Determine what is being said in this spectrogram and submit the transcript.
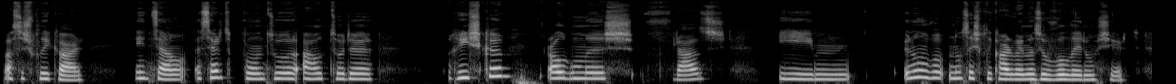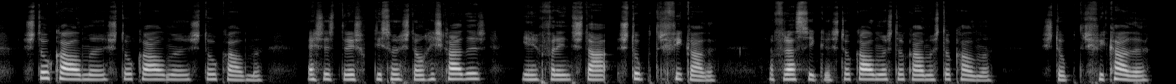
posso explicar. Então, a certo ponto, a autora risca algumas frases e hum, eu não, vou, não sei explicar bem, mas eu vou ler um certo. Estou calma, estou calma, estou calma. Estas três repetições estão riscadas e em frente está Estou petrificada. A frase fica Estou calma, estou calma, estou calma. Estou petrificada.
